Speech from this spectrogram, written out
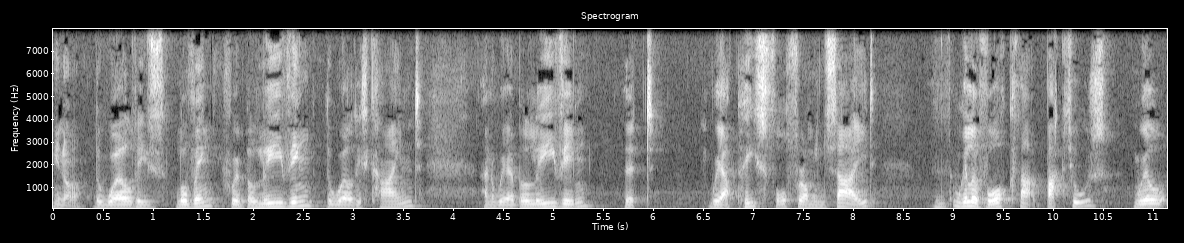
you know, the world is loving, if we're believing the world is kind, and we are believing that we are peaceful from inside, we'll evoke that back to us. We'll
